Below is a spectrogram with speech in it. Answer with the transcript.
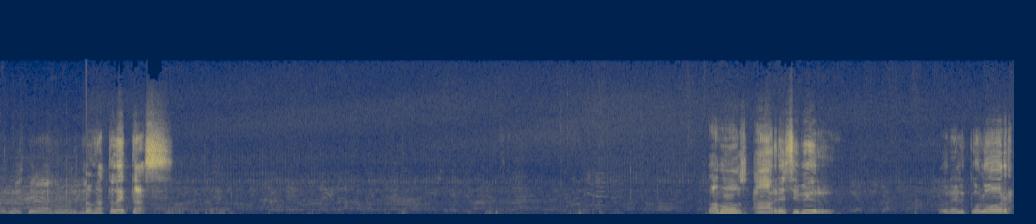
de nuestra gobernación. Son atletas. Vamos a recibir con el color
